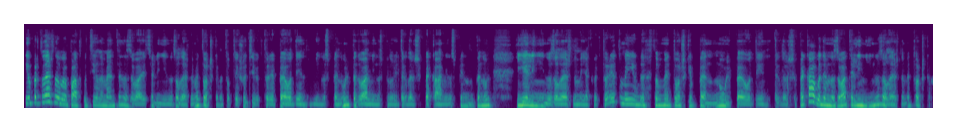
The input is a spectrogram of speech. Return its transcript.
І в протилежному випадку ці елементи називаються лінійно залежними точками. Тобто, якщо ці вектори P1 мінус P0, P2 мінус P0 і так далі, PK мінус P0 є лінійно залежними як вектори, то ми, їх, то ми точки P0, P1 і так далі, PK будемо називати лінійно залежними точками.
